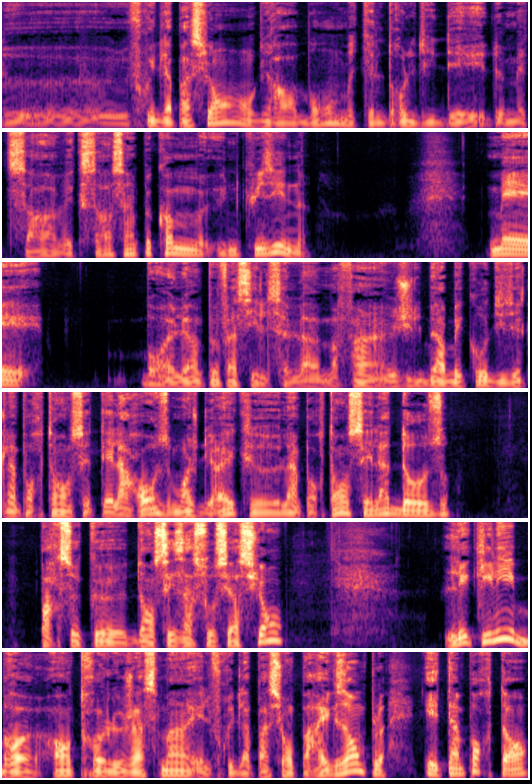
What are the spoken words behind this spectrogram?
le fruit de la passion, on dira ah bon, mais quelle drôle d'idée de mettre ça avec ça. C'est un peu comme une cuisine. Mais bon, elle est un peu facile celle-là. Enfin, Gilbert Bécaud disait que l'important c'était la rose. Moi, je dirais que l'important c'est la dose, parce que dans ces associations, l'équilibre entre le jasmin et le fruit de la passion, par exemple, est important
